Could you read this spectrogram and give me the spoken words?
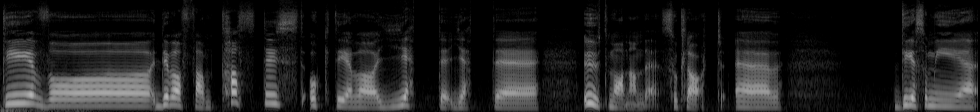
det var, det var fantastiskt och det var jätte, jätte utmanande såklart. Eh, det som är...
